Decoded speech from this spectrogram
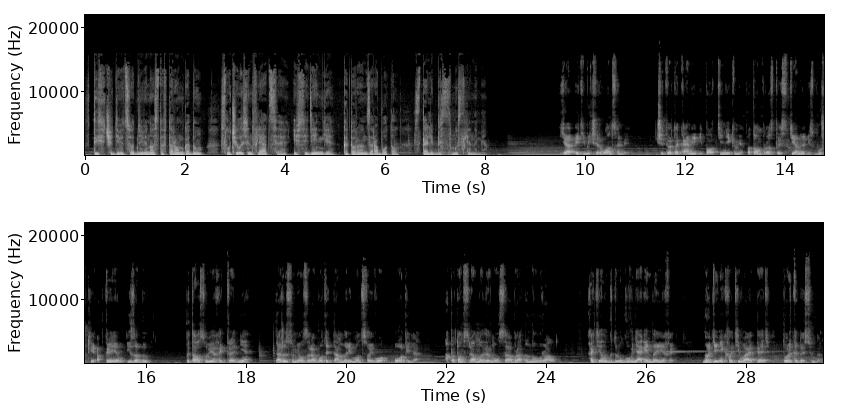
В 1992 году случилась инфляция, и все деньги, которые он заработал, стали бессмысленными. Я этими червонцами, четвертаками и полтинниками потом просто стены избушки обклеил и забыл. Пытался уехать к родне, даже сумел заработать там на ремонт своего «Опеля», а потом все равно вернулся обратно на Урал. Хотел к другу в Нягань доехать, но денег хватило опять только до сюда.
